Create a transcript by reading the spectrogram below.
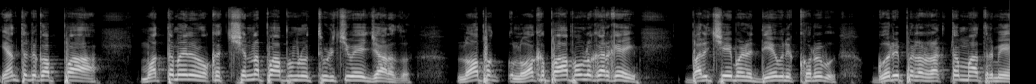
ఎంతటి గొప్ప మొత్తమైన ఒక చిన్న పాపమును తుడిచివేయ జారదు లోప లోక పాపముల కొరకై బలి చేయబడిన దేవుని కొర గొర్రెపిల్ల రక్తం మాత్రమే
